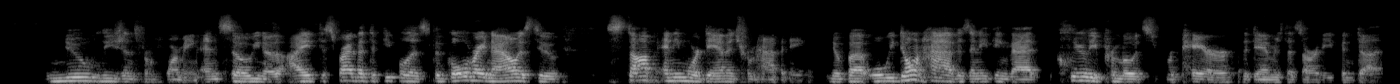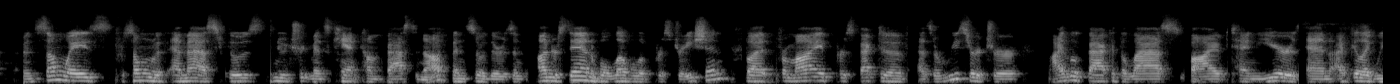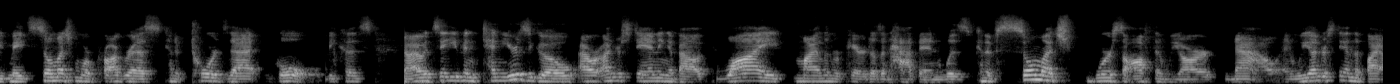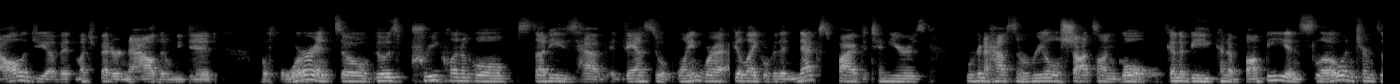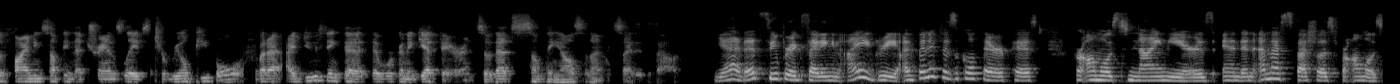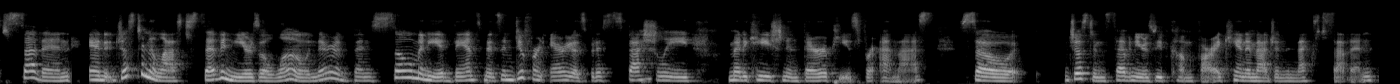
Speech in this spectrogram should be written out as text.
new lesions from forming. And so you know i describe that to people as the goal right now is to stop any more damage from happening. You know, but what we don't have is anything that clearly promotes repair of the damage that's already been done. In some ways, for someone with MS, those new treatments can't come fast enough. And so there's an understandable level of frustration. But from my perspective as a researcher, I look back at the last five, ten years, and I feel like we've made so much more progress kind of towards that goal because I would say even 10 years ago, our understanding about why myelin repair doesn't happen was kind of so much worse off than we are now. And we understand the biology of it much better now than we did before. And so those preclinical studies have advanced to a point where I feel like over the next five to 10 years, we're going to have some real shots on goal. It's going to be kind of bumpy and slow in terms of finding something that translates to real people. But I, I do think that, that we're going to get there. And so that's something else that I'm excited about. Yeah, that's super exciting. And I agree. I've been a physical therapist for almost nine years and an MS specialist for almost seven. And just in the last seven years alone, there have been so many advancements in different areas, but especially medication and therapies for MS. So just in seven years, we've come far. I can't imagine the next seven.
